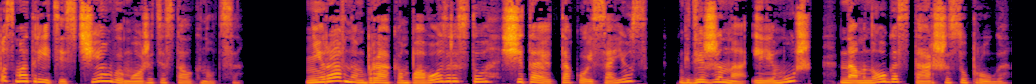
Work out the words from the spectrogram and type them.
посмотрите, с чем вы можете столкнуться. Неравным браком по возрасту считают такой союз, где жена или муж намного старше супруга.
